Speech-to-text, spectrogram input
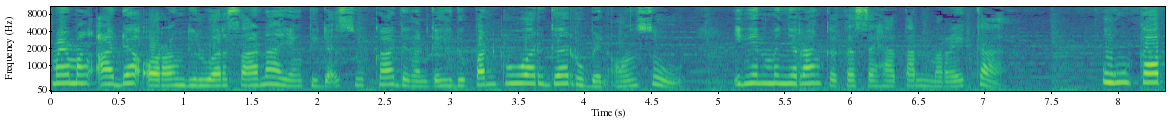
Memang ada orang di luar sana yang tidak suka dengan kehidupan keluarga Ruben Onsu, ingin menyerang ke kesehatan mereka. Ungkap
